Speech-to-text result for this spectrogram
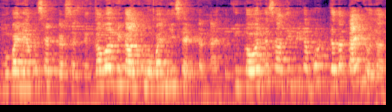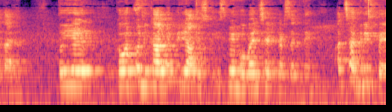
मोबाइल यहाँ पे सेट कर सकते हैं। कवर निकाल के मोबाइल ही सेट करना है क्योंकि कवर के साथ ही फिर बहुत ज़्यादा टाइट हो जाता है। तो ये कवर को निकाल के फिर आप इस, इसमें मोबाइल सेट कर सकते हैं। अच्छा ग्रिप है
